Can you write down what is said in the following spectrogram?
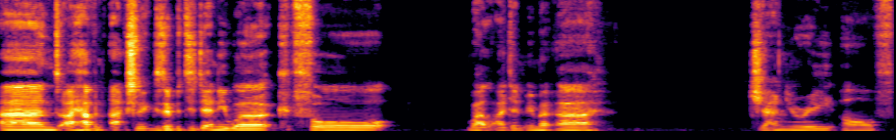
And I haven't actually exhibited any work for, well, I don't remember, uh, January of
